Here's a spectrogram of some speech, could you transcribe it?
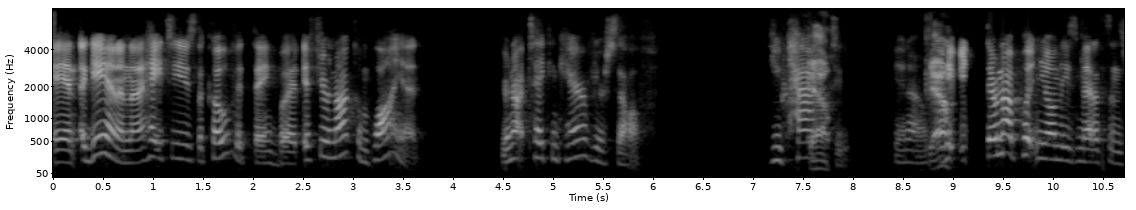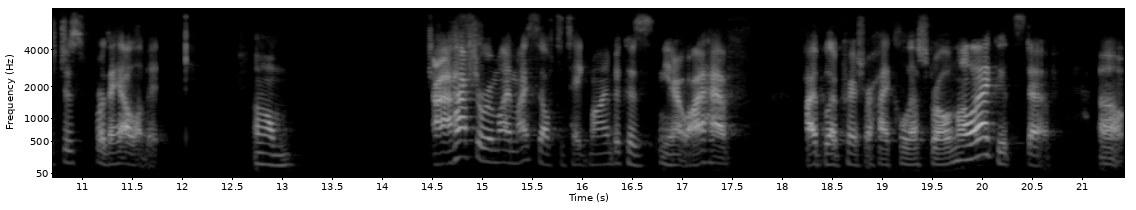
and again, and I hate to use the COVID thing, but if you're not compliant, you're not taking care of yourself. You have yeah. to, you know. Yeah. They're not putting you on these medicines just for the hell of it. Um, I have to remind myself to take mine because, you know, I have high blood pressure, high cholesterol, and all that good stuff. Uh,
